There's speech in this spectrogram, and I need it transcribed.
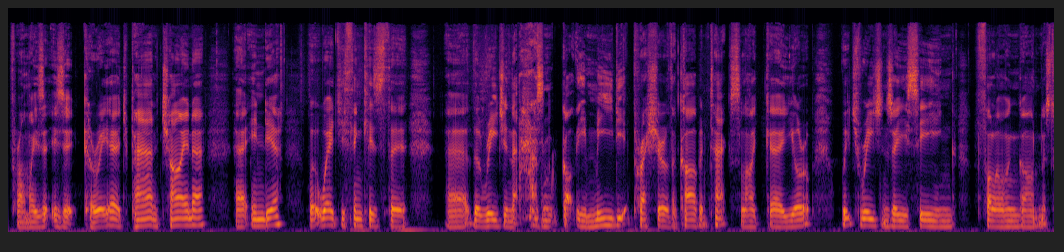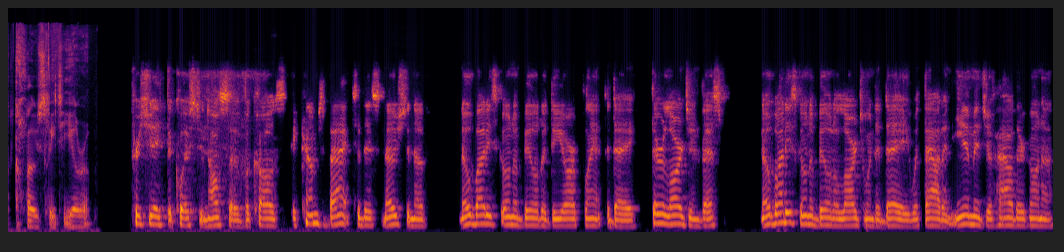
from? Is it is it Korea, Japan, China, uh, India? Where, where, do you think is the uh, the region that hasn't got the immediate pressure of the carbon tax like Europe? Which regions are you seeing following on as closely to Europe? Appreciate the question also because it comes back to this notion of Nobody's going to build a DR plant today. They're a large investment. Nobody's going to build a large one today without an image of how they're going to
